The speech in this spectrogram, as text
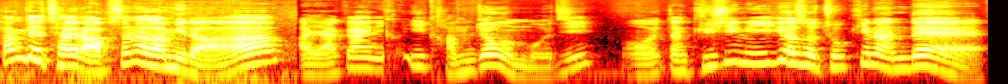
한 개 차이로 앞서 나갑니다. 아 약간 이 감정은 뭐지? 어 일단 귀신이 이겨서 좋긴 한데.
